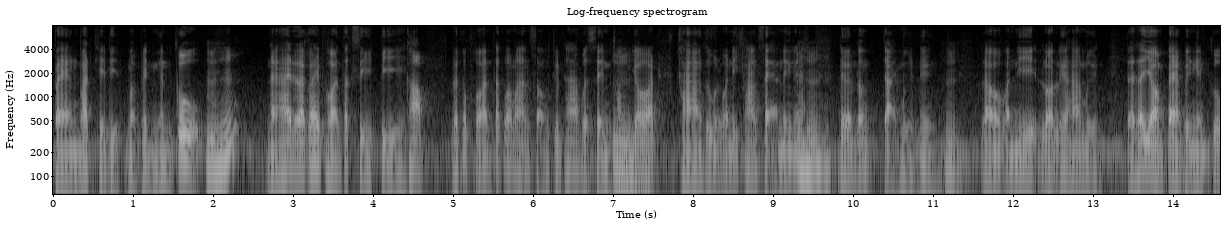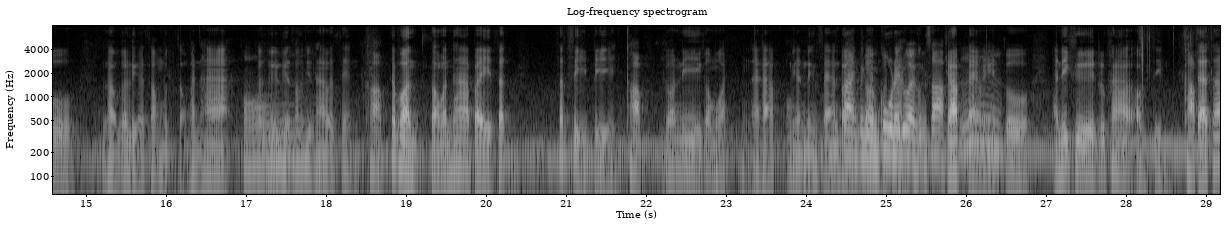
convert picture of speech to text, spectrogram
แปลงบัตรเครดิตมาเป็นเงินกู้อือฮึนะฮะแล้วก็ให้ผ่อนสัก 4 ปีครับแล้วก็ผ่อนสักประมาณ 2.5%ของอืมยอดค้างสมมติวันนี้ค้างแสนหนึ่งอือะอฮึเดิมต้องจ่ายหมื่นหนึ่งอืมเราวันนี้ลดเหลือ 50,000 แต่ถ้ายอมแปลงเป็นเงินกู้ เราก็เหลือ 2 2,500 ก็คือเหลือ 2.5%ครับถ้าผ่อน 2,500 ไปสัก สัก 4 ปีครับก็หนี้ก็หมดนะครับเงิน1 0 0 0 0แสนแปบาลทงเป็นเงินกู้ได้ด้วยเพิ่งทราบครับอืมแปลงเป็นเงินกู้ อันนี้คือลูกค้าออมสินครับแต่ถ้า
